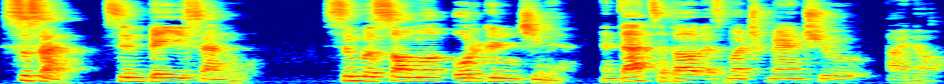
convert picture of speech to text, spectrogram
Sasa, sen beyi sanu Sımba salma organ cime And that's about as much Manchu I know.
